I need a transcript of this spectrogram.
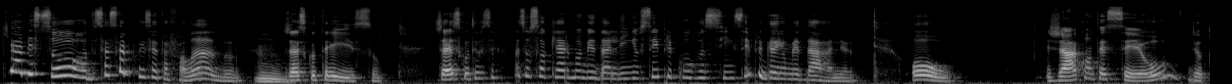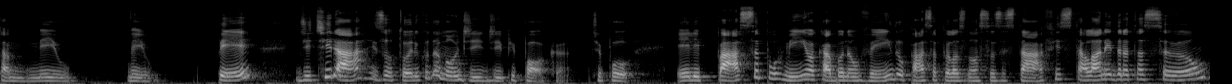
Que absurdo! Você sabe com que você tá falando? Hum. Já escutei isso. Já escutei você, mas eu só quero uma medalhinha, eu sempre corro assim, sempre ganho medalha. Ou já aconteceu de eu estar tá meio, meio P de tirar isotônico da mão de, de pipoca. Tipo, ele passa por mim, eu acabo não vendo, ou passa pelas nossas staffs, está lá na hidratação,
